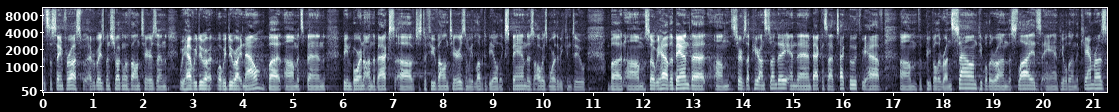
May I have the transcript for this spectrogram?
It's the same for us. Everybody's been struggling with volunteers, and we have we do what we do right now. But um, it's been being born on the backs of just a few volunteers, and we'd love to be able to expand. There's always more that we can do. But um, so we have the band that um, serves up here on Sunday, and then back inside Tech Booth, we have um, the people that run sound, people that run the slides, and people that run the cameras.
